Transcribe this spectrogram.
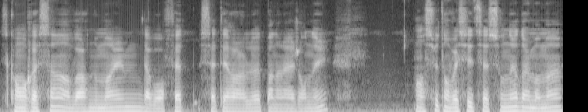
ce qu'on ressent envers nous-mêmes d'avoir fait cette erreur-là pendant la journée. Ensuite, on va essayer de se souvenir d'un moment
